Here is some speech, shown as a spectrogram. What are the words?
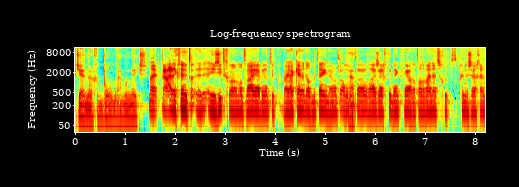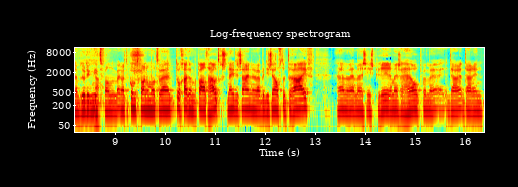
gender gebonden, helemaal niks. Nee. Ja, en ik vind het, en je ziet gewoon, want wij hebben natuurlijk, wij herkennen dat meteen, hè, want alles Ja. wat, hij zegt, dan denk ik van ja, dat hadden wij net zo goed kunnen zeggen. En dan bedoel ik niet Ja. van, maar dat komt gewoon omdat we toch uit een bepaald hout gesneden zijn en we hebben diezelfde drive. hè, we mensen inspireren, mensen helpen, me, daar, daarin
